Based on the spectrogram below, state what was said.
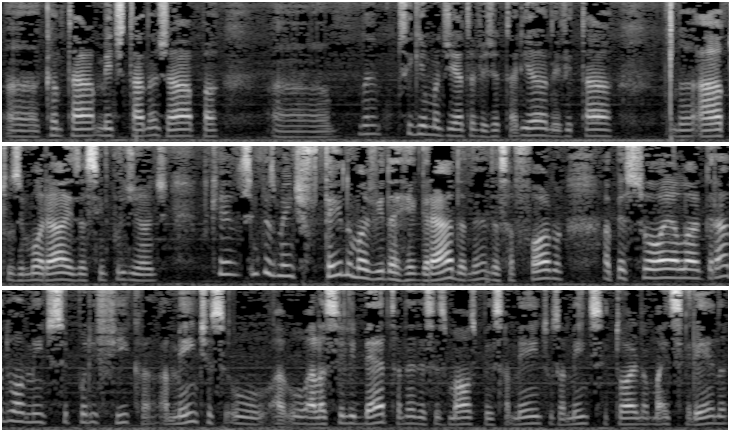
uh, cantar, meditar na japa, uh, né, seguir uma dieta vegetariana, evitar né, atos imorais, assim por diante. Porque simplesmente tendo uma vida regrada, né, dessa forma, a pessoa ela gradualmente se purifica, a mente o, a, ela se liberta né, desses maus pensamentos, a mente se torna mais serena,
